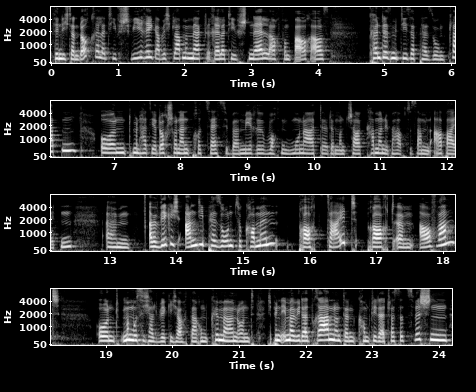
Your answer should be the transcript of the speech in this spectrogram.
finde ich dann doch relativ schwierig, aber ich glaube, man merkt relativ schnell, auch vom Bauch aus, könnte es mit dieser Person klappen und man hat ja doch schon einen Prozess über mehrere Wochen, Monate oder man schaut, kann man überhaupt zusammenarbeiten. Ähm, aber wirklich an die Person zu kommen, braucht Zeit, braucht ähm, Aufwand und man muss sich halt wirklich auch darum kümmern und ich bin immer wieder dran und dann kommt wieder etwas dazwischen.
